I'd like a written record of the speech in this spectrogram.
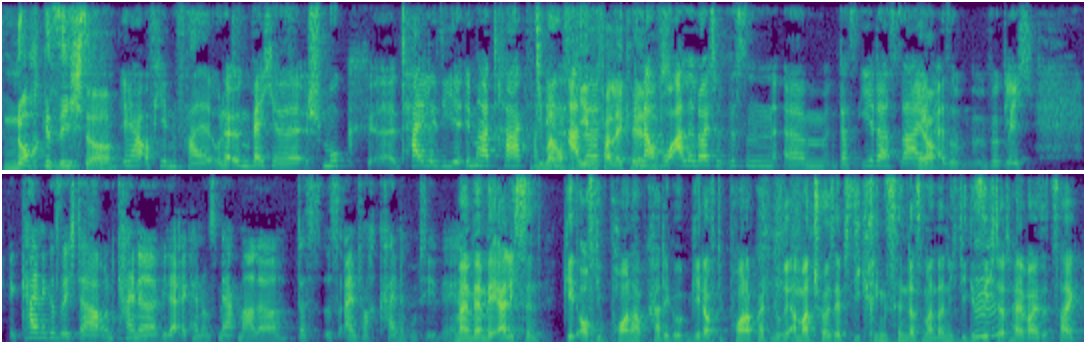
noch Gesichter. Ja, auf jeden Fall. Oder irgendwelche Schmuckteile, die ihr immer tragt, von Die man auf alle, jeden Fall erkennt. Genau, wo alle Leute wissen, ähm, dass ihr das seid. Ja. Also wirklich keine Gesichter und keine Wiedererkennungsmerkmale. Das ist einfach keine gute Idee. Ich meine, wenn wir ehrlich sind, geht auf die Pornhub-Kategorie, geht auf die Pornhub-Kategorie Amateur, selbst die kriegen es hin, dass man da nicht die Gesichter teilweise zeigt.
